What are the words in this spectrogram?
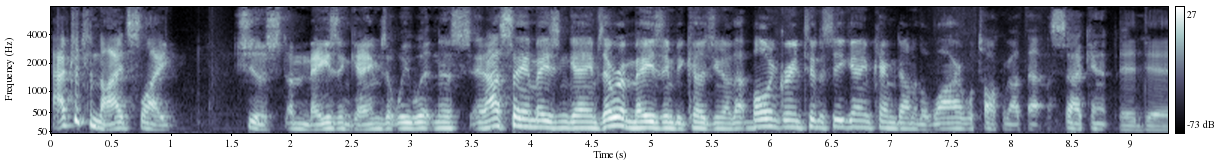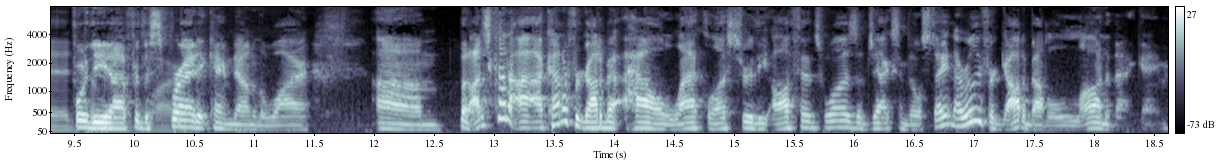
after tonight's like just amazing games that we witnessed. And I say amazing games. They were amazing because you know that Bowling Green Tennessee game came down to the wire. We'll talk about that in a second. It did For the uh, for the wire. spread, it came down to the wire. Um, but I just kind of I, I kind of forgot about how lackluster the offense was of Jacksonville State, and I really forgot about a lot of that game.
